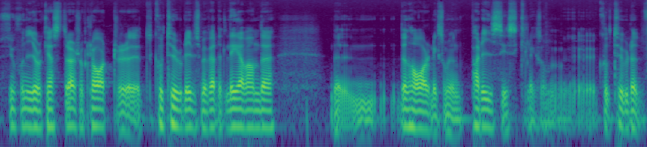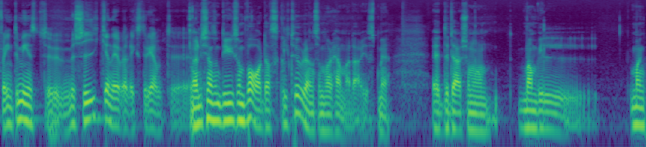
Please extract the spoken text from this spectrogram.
symfoniorkestrar såklart, ett kulturliv som är väldigt levande. Den, den har liksom en parisisk liksom, kultur. För inte minst musiken är väl extremt... Eh, ja, det känns som det är ju som vardagskulturen som hör hemma där just med det där som man, man vill man,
